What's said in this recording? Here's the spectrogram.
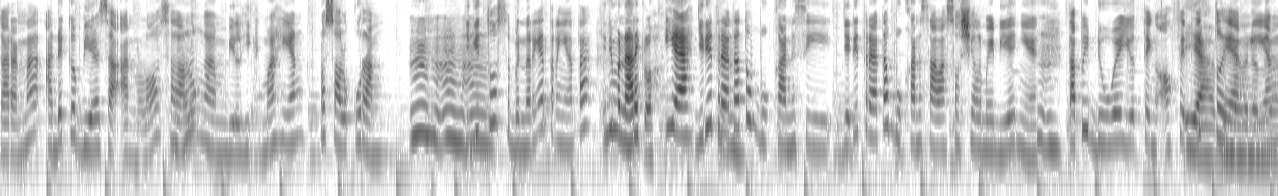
karena ada kebiasaan lo selalu ngambil hikmah yang lo selalu kurang. Mm-mm. Jadi tuh sebenarnya ternyata ini menarik loh Iya, jadi ternyata tuh bukan si, jadi ternyata bukan salah sosial medianya, tapi the way you think of it Iya, itu yang benar-benar. yang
